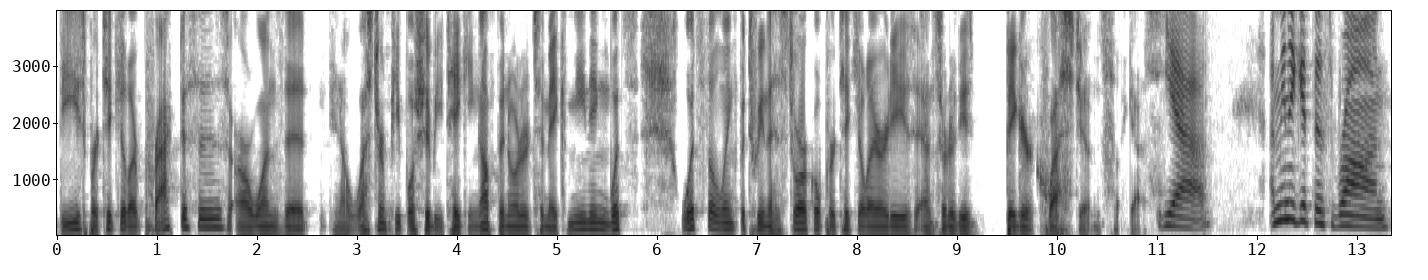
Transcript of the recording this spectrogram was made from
these particular practices are ones that you know western people should be taking up in order to make meaning? What's what's the link between the historical particularities and sort of these bigger questions i guess? Yeah. I'm going to get this wrong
